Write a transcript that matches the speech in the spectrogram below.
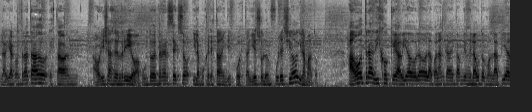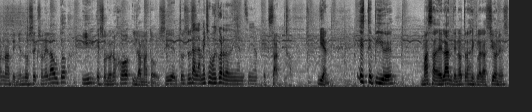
la había contratado, estaban a orillas del río a punto de tener sexo y la mujer estaba indispuesta. Y eso lo enfureció y la mató. A otra dijo que había doblado la palanca de cambios del auto con la pierna teniendo sexo en el auto y eso lo enojó y la mató. ¿sí? O Entonces, sea, la mecha muy corta tenía el señor. Exacto. Bien, este pibe, más adelante en otras declaraciones,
